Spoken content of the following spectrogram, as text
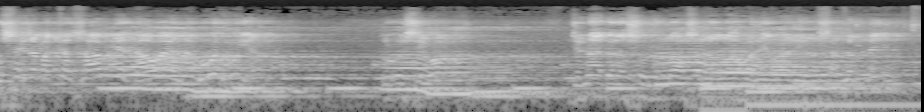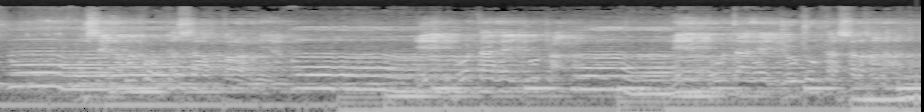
مسلمہ کذاب نے دعوی نبوت کیا تو اسی وقت جناب رسول اللہ صلی اللہ علیہ وآلہ وسلم نے مسلمہ کو کذاب قرار دیا۔ ایک ہوتا ہے جھوٹا، ایک ہوتا ہے جھوٹوں کا سرحانہ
